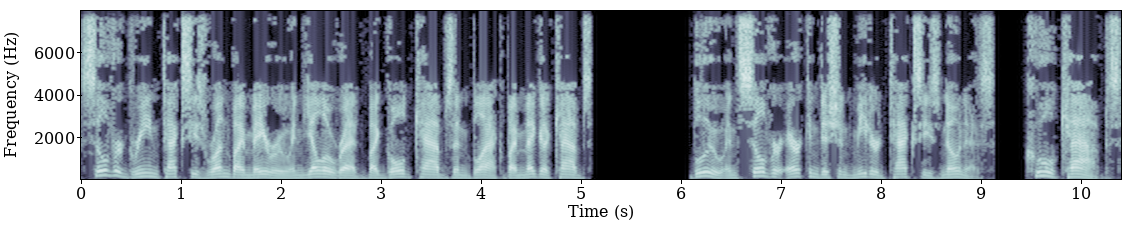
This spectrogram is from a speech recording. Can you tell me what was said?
Silver-green taxis run by Meru and yellow-red by Gold Cabs and black by Mega Cabs blue and silver air-conditioned metered taxis known as cool cabs.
